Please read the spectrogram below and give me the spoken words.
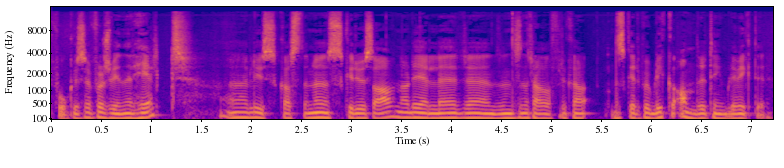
fokuset forsvinner helt? Eh, lyskasterne skrus av når det gjelder eh, Den sentralafrikanske republikk, og andre ting blir viktigere?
